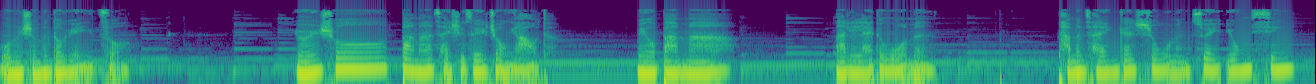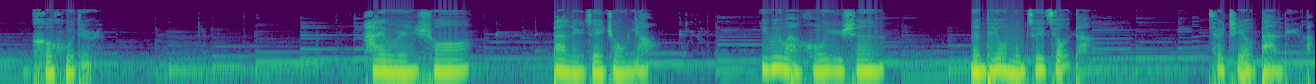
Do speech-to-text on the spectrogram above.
我们什么都愿意做。”有人说：“爸妈才是最重要的，没有爸妈。”哪里来的我们？他们才应该是我们最用心呵护的人。还有人说，伴侣最重要，因为往后余生，能陪我们最久的，就只有伴侣了。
